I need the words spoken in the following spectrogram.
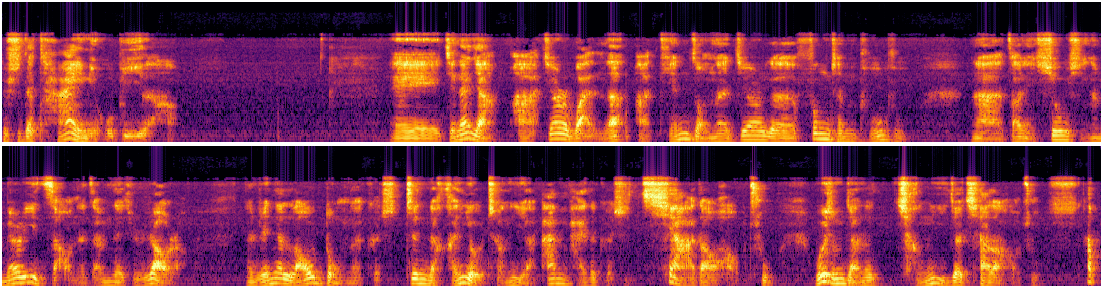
就实在太牛逼了啊。哎，简单讲啊，今儿晚了啊，田总呢今儿个风尘仆仆，啊早点休息。那明儿一早呢，咱们再去绕绕。那人家老董呢，可是真的很有诚意啊，安排的可是恰到好处。为什么讲这诚意叫恰到好处？他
